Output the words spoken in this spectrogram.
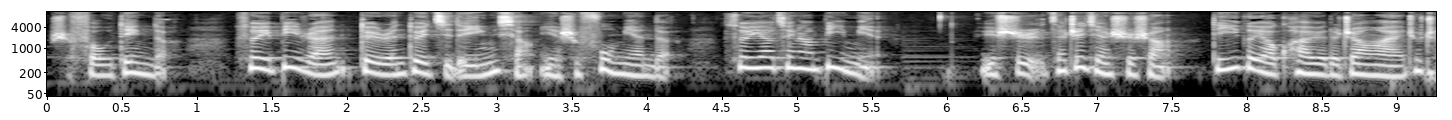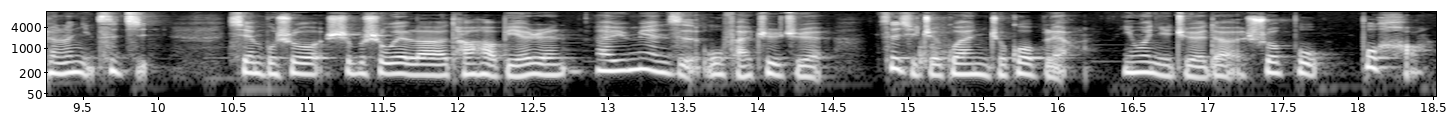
是否定的。所以必然对人对己的影响也是负面的，所以要尽量避免。于是，在这件事上，第一个要跨越的障碍就成了你自己。先不说是不是为了讨好别人，碍于面子无法拒绝，自己这关你就过不了，因为你觉得说不不好。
